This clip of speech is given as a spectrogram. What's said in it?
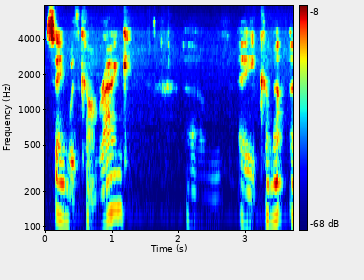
Same with comm rank a comm uh,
